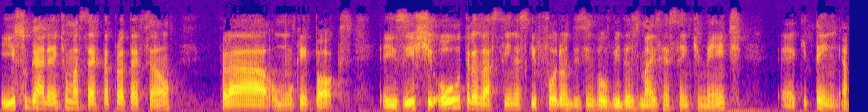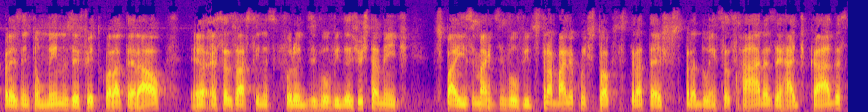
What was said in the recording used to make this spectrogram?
e isso garante uma certa proteção para o monkeypox. Existem outras vacinas que foram desenvolvidas mais recentemente, é, que tem, apresentam menos efeito colateral. É, essas vacinas que foram desenvolvidas justamente os países mais desenvolvidos trabalham com estoques estratégicos para doenças raras, erradicadas,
